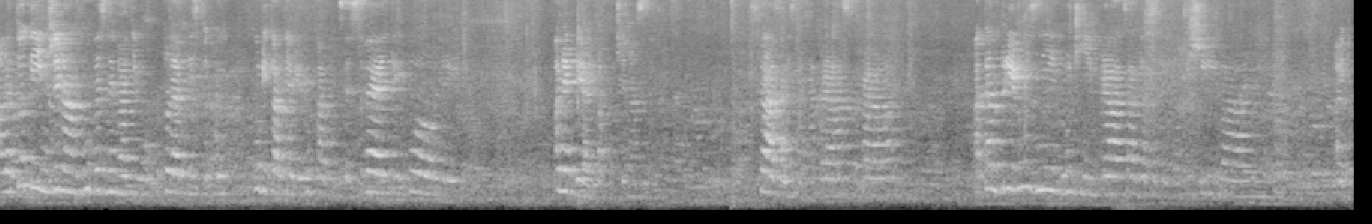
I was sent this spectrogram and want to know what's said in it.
Ale to tým, že nám vůbec nevadilo, upletli z toho kudikateli rukavice, svétry, pólodry a někdy aj kapuče na zemi. Scházeli se na práskách a tam při různých ručních prácách, jako bylo vyšívání, aj to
